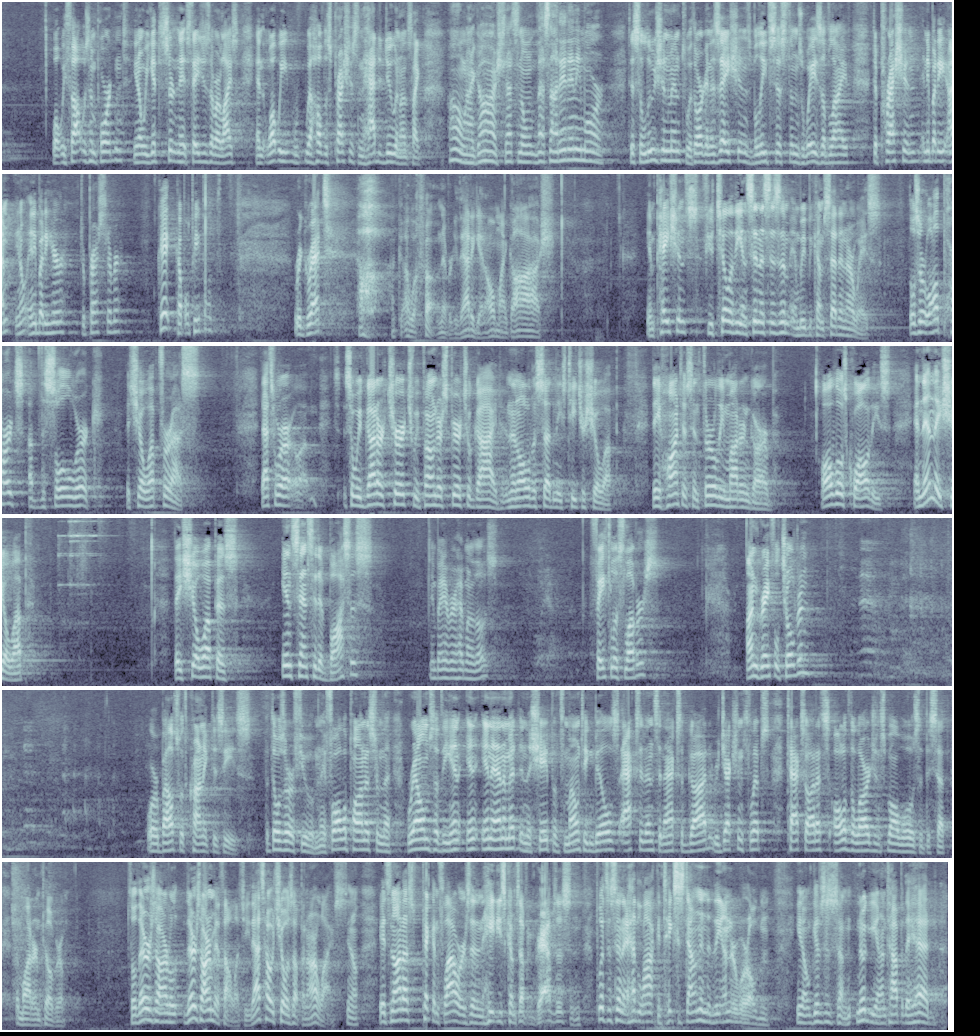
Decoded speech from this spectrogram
what we thought was important. You know, we get to certain stages of our lives, and what we held as precious and had to do, and it's like, oh my gosh, that's, no, that's not it anymore. Disillusionment with organizations, belief systems, ways of life, depression. Anybody, I'm, you know, anybody here depressed ever? Okay, a couple people. Regret. Oh, I'll never do that again. Oh my gosh. Impatience, futility, and cynicism, and we become set in our ways. Those are all parts of the soul work that show up for us. That's where, our, so we've got our church, we found our spiritual guide, and then all of a sudden these teachers show up. They haunt us in thoroughly modern garb. All those qualities. And then they show up, they show up as insensitive bosses. Anybody ever had one of those? Faithless lovers? Ungrateful children? or bouts with chronic disease. But those are a few of them. They fall upon us from the realms of the in, in, inanimate in the shape of mounting bills, accidents, and acts of God, rejection slips, tax audits, all of the large and small woes that beset the modern pilgrim. So there's our, there's our mythology. That's how it shows up in our lives. You know, it's not us picking flowers and Hades comes up and grabs us and puts us in a headlock and takes us down into the underworld and, you know, gives us a noogie on top of the head.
